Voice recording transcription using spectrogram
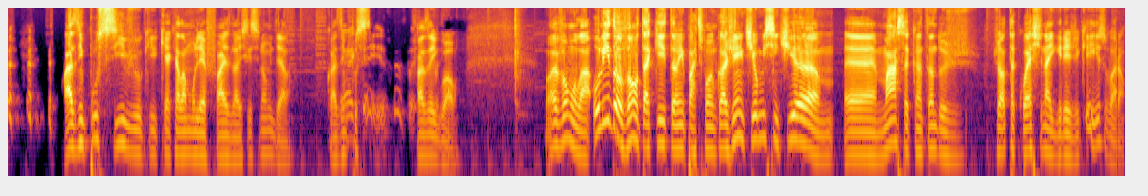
quase impossível que, que aquela mulher faz lá, esqueci o nome dela. Quase É, impossível isso, rapaz. fazer igual. Mas vamos lá. O Lindovão tá aqui também participando com a gente. Eu me sentia é, massa cantando J- Quest na igreja. Que isso, varão?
